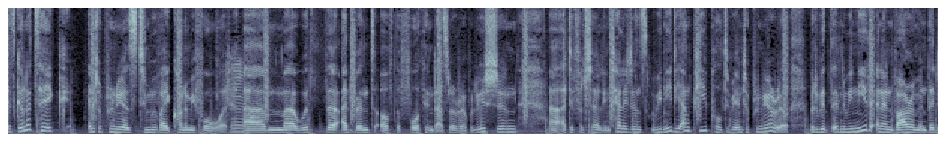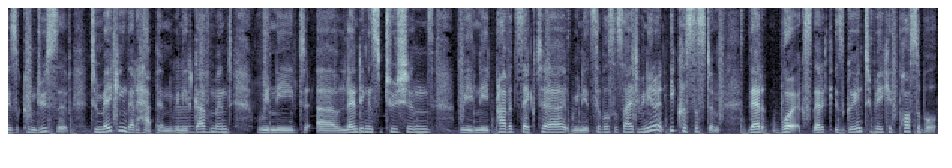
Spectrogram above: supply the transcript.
it's going to take entrepreneurs to move our economy forward. Um, uh, with the advent of the fourth industrial revolution, uh, artificial intelligence, we need young people to be entrepreneurial, but with, and we need an environment that is conducive to making that happen. We need government, we need uh, lending institutions, we need private sector, we need civil society, we need an ecosystem that works, that is going to make it possible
